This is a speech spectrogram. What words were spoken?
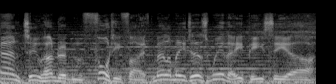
and 245mm with APCR.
